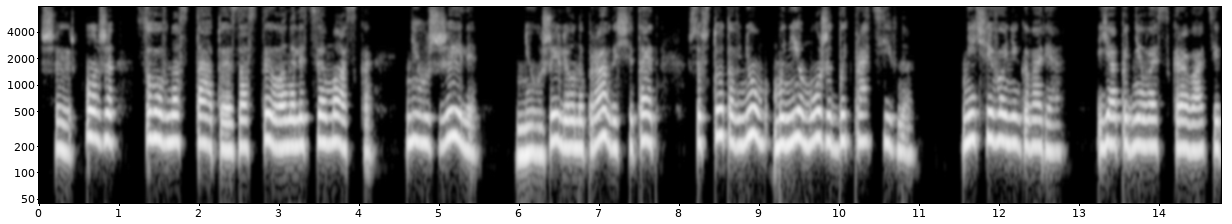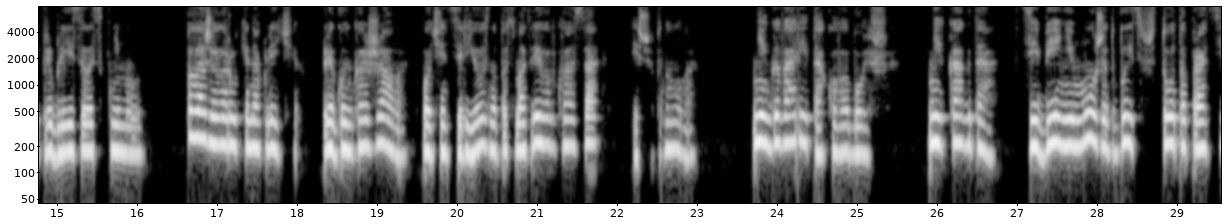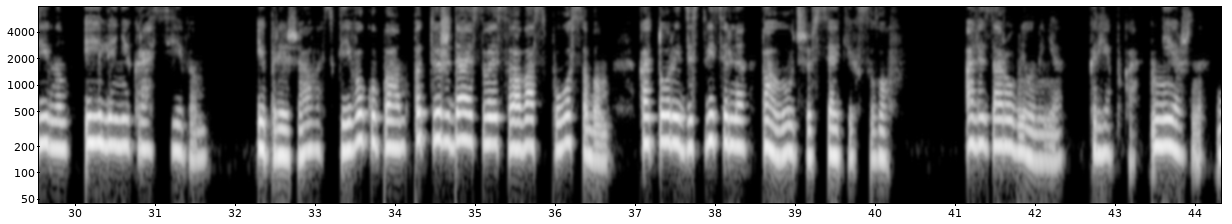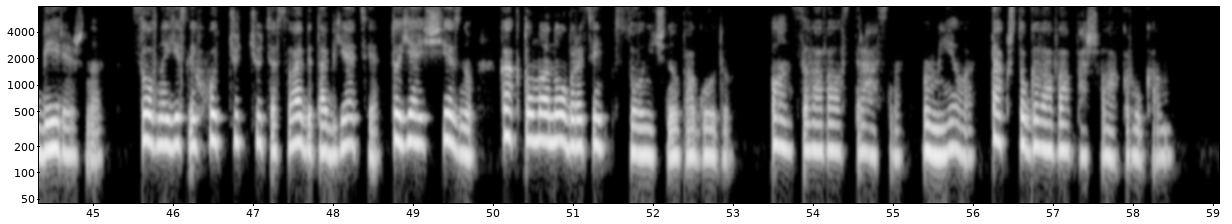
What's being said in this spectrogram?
Шир. Он же словно статуя застыла на лице маска. Неужели, неужели он и правда считает, что что-то в нем мне может быть противно? Ничего не говоря, я поднялась с кровати и приблизилась к нему. Положила руки на плечи, легонько сжала, очень серьезно посмотрела в глаза и шепнула. «Не говори такого больше. Никогда тебе не может быть что-то противным или некрасивым». И прижалась к его губам, подтверждая свои слова способом, который действительно получше всяких слов. Ализар обнял меня крепко, нежно, бережно, словно если хоть чуть-чуть ослабит объятие, то я исчезну, как туман-оборотень в солнечную погоду. Он целовал страстно, умело, так что голова пошла кругом.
